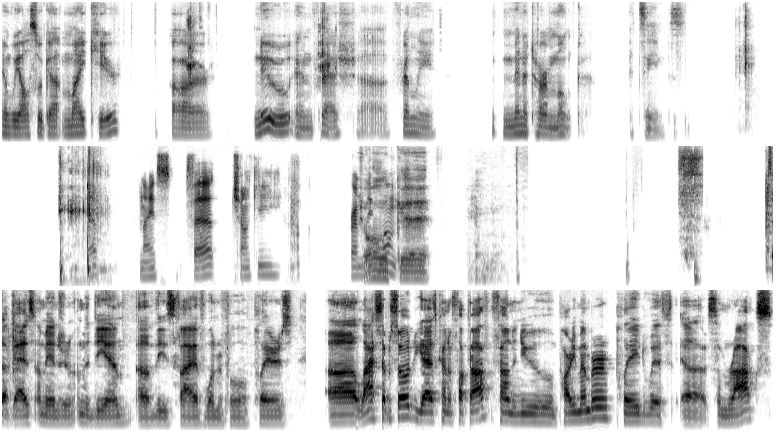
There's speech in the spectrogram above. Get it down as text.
And we also got Mike here, our new and fresh, uh, friendly Minotaur monk, it seems. Nice, fat, chunky, friendly monk. Jonke. What's up, guys? I'm Andrew. I'm the DM of these five wonderful players. Uh, last episode, you guys kind of fucked off. Found a new party member. Played with uh, some rocks.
